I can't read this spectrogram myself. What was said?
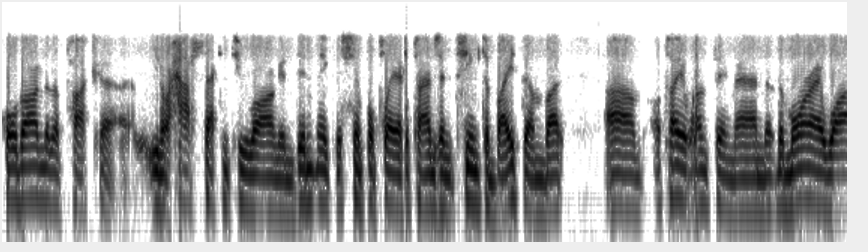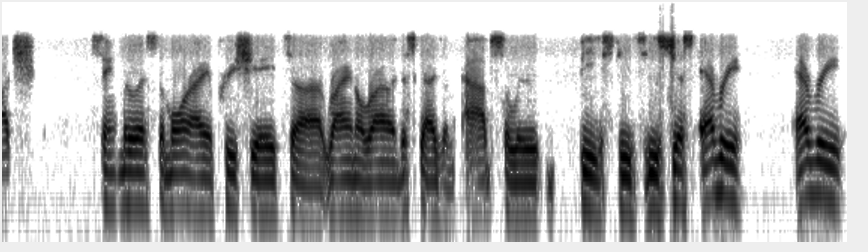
hold on to the puck, uh, you know, half second too long, and didn't make the simple play at times, and it seemed to bite them. But um, I'll tell you one thing, man: the, the more I watch St. Louis, the more I appreciate uh, Ryan O'Reilly. This guy's an absolute beast. He's he's just every every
